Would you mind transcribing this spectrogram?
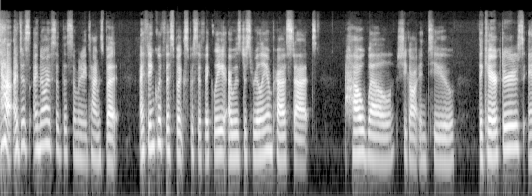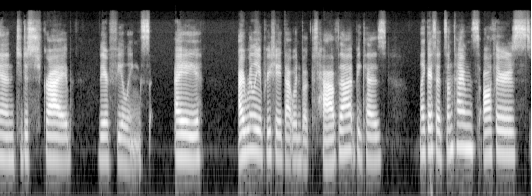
yeah, I just I know I've said this so many times, but I think with this book specifically, I was just really impressed at how well she got into the characters and to describe their feelings. I I really appreciate that when books have that because like I said, sometimes authors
